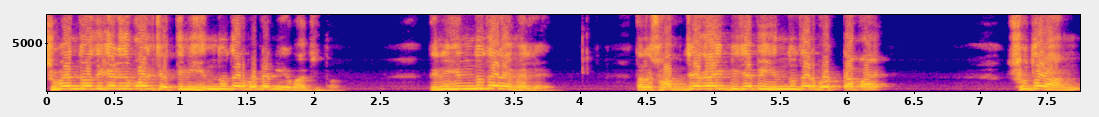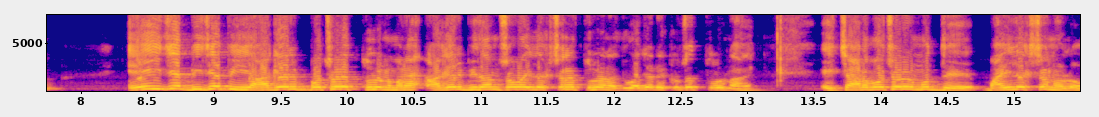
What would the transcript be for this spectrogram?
শুভেন্দু অধিকারী বলছে, তিনি হিন্দুদের ভোটে নির্বাচিত। তিনি হিন্দুদের এমএলএ। তাহলে সব জায়গায় বিজেপি হিন্দুদের ভোটটা পায়। সুতরাং এই যে বিজেপি আগের বছরের তুলনা মানে আগের বিধানসভা ইলেকশনের তুলনায় দু হাজার একুশের তুলনায় এই চার বছরের মধ্যে বাই ইলেকশন হলো,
